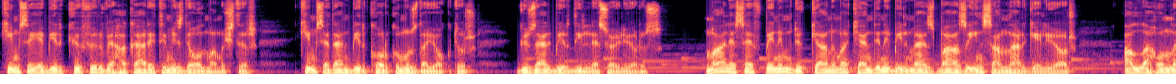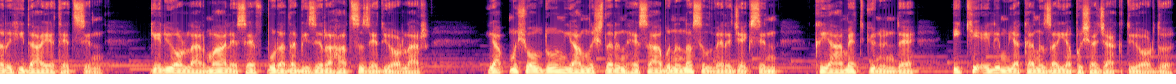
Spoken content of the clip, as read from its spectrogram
Kimseye bir küfür ve hakaretimiz de olmamıştır. Kimseden bir korkumuz da yoktur. Güzel bir dille söylüyoruz. Maalesef benim dükkanıma kendini bilmez bazı insanlar geliyor. Allah onları hidayet etsin. Geliyorlar maalesef burada bizi rahatsız ediyorlar. Yapmış olduğun yanlışların hesabını nasıl vereceksin? Kıyamet gününde iki elim yakanıza yapışacak diyordu.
